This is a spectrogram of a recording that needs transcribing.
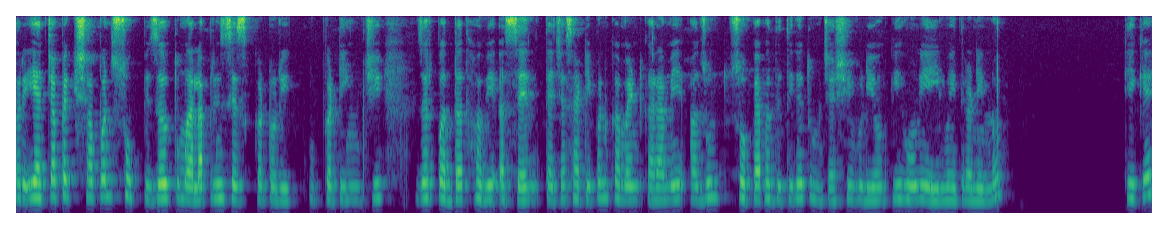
तर याच्यापेक्षा पण सोपी जर तुम्हाला प्रिन्सेस कटोरी कटिंगची जर पद्धत हवी असेल त्याच्यासाठी पण कमेंट करा. मी अजून सोप्या पद्धतीने तुमच्याशी व्हिडिओ घेऊन येईल मैत्रिणींनो. ठीक आहे?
